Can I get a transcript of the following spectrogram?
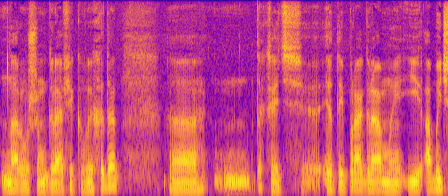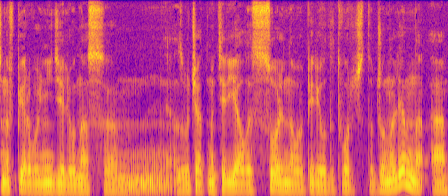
нарушим график выхода э, так сказать, этой программы. И обычно в первую неделю у нас звучат материалы сольного периода творчества Джона Леннона, а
